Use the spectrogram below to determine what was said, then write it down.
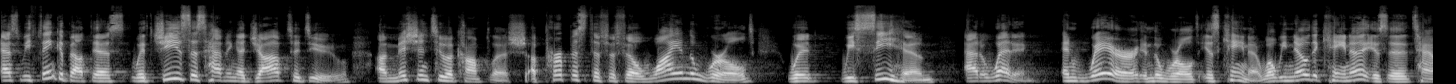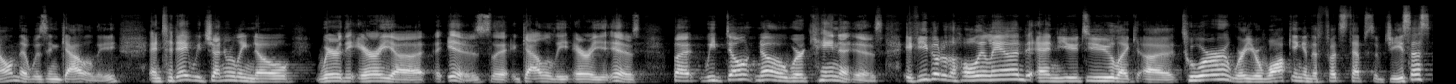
as we think about this, with Jesus having a job to do, a mission to accomplish, a purpose to fulfill, why in the world would we see him at a wedding? And where in the world is Cana? Well, we know that Cana is a town that was in Galilee. And today we generally know where the area is, the Galilee area is, but we don't know where Cana is. If you go to the Holy Land and you do like a tour where you're walking in the footsteps of Jesus,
